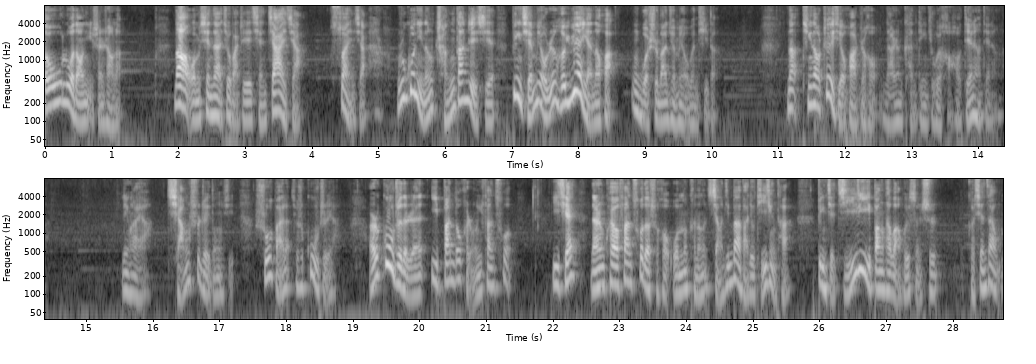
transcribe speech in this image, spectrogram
都落到你身上了。那我们现在就把这些钱加一加，算一下。如果你能承担这些，并且没有任何怨言的话，我是完全没有问题的。”那听到这些话之后，男人肯定就会好好掂量掂量了。另外呀，强势这东西说白了就是固执呀，而固执的人一般都很容易犯错。以前男人快要犯错的时候，我们可能想尽办法就提醒他，并且极力帮他挽回损失。可现在我们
